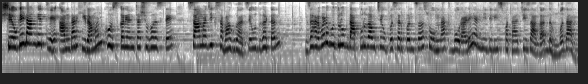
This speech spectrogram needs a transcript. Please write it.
शेवगे डांग येथे आमदार हिरामन खोसकर यांच्या शुभ हस्ते सामाजिक सभागृहाचे उद्घाटन झारवड बुद्रुक दापूर गावचे उपसरपंच सोमनाथ बोराडे यांनी दिली स्वतःची जागा धम्मदान.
